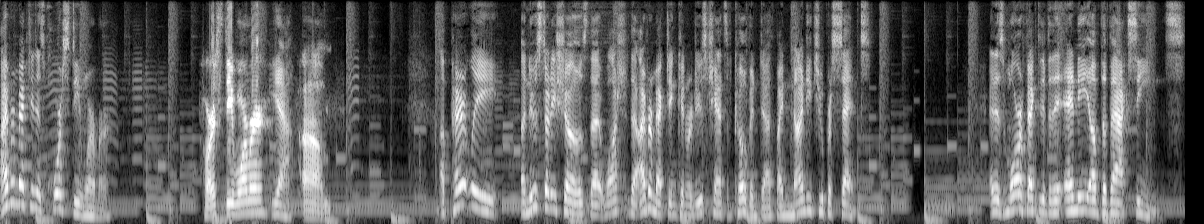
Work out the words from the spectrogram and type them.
Ivermectin is horse dewormer. Horse dewormer. Yeah. Um, Apparently, a new study shows that wash that ivermectin can reduce chance of COVID death by 92%. And is more effective than any of the vaccines.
